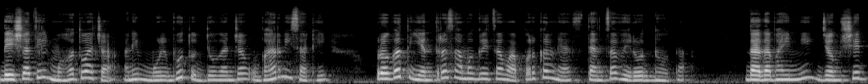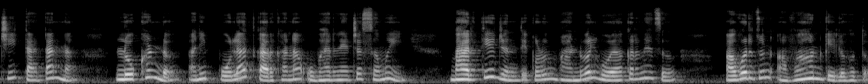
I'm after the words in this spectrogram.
देशातील महत्त्वाच्या आणि मूलभूत उद्योगांच्या उभारणीसाठी प्रगत यंत्रसामग्रीचा वापर करण्यास त्यांचा विरोध नव्हता. दादाभाईंनी जमशेदजी टाटांना लोखंड आणि पोलाद कारखाना उभारण्याच्या समयी भारतीय जनतेकडून भांडवल गोळा करण्याचं आवर्जून आवाहन केलं होतं.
